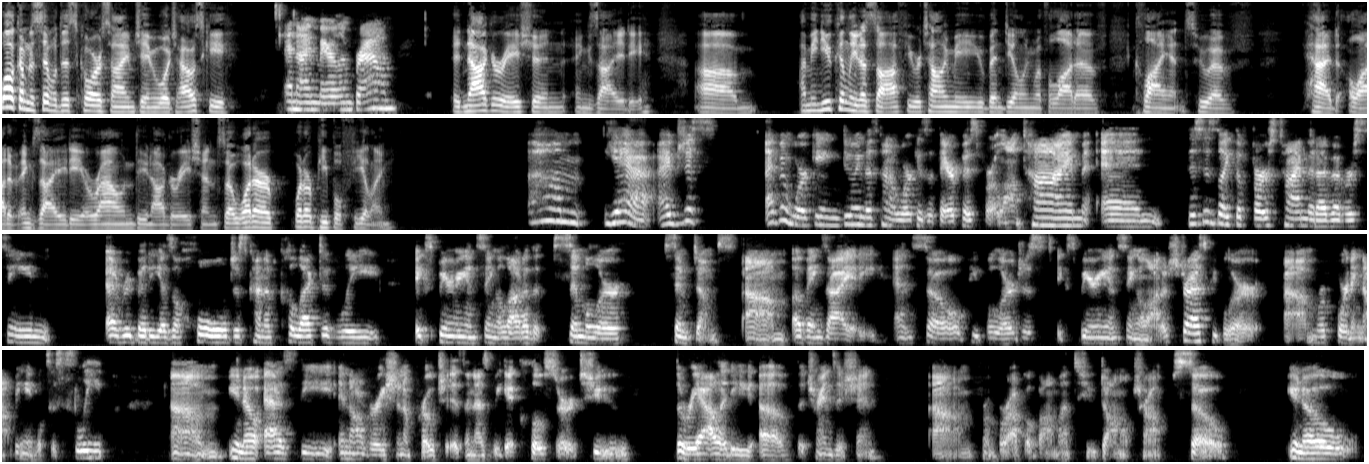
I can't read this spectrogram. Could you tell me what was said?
Welcome to Civil Discourse. I'm Jamie Wojciechowski. And I'm Marilyn Brown. Inauguration anxiety. Um, I mean, you can lead us off. You were telling me you've been dealing with a lot of clients who have had a lot of anxiety around the inauguration. So, what are what are people feeling? Um, yeah, I've just I've been working doing this kind of work as a therapist for a long time, and this is like the first time that I've ever seen everybody as a whole just kind of collectively experiencing a lot of the similar symptoms um, of anxiety. And so people are just experiencing a lot of stress. People are um, reporting not being able to sleep, um, you know, as the inauguration approaches and as we get closer to the reality of the transition um, from Barack Obama to Donald Trump. So, you know,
